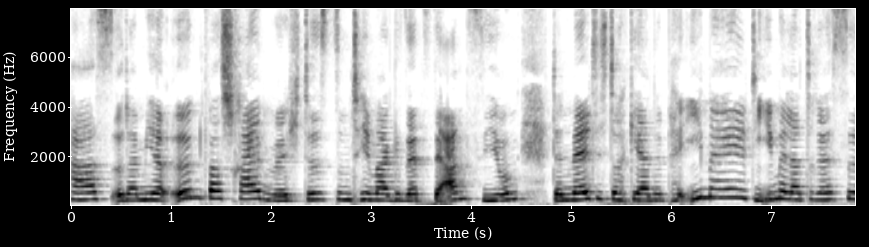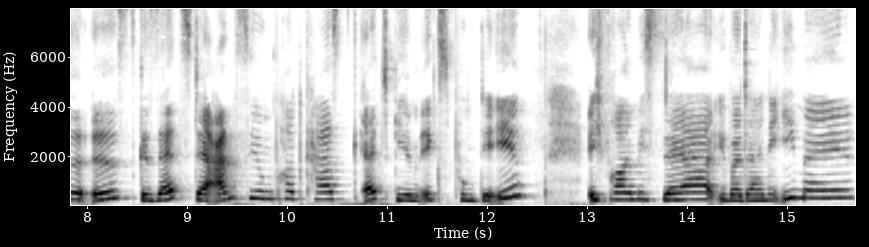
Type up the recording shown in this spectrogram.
hast oder mir irgendwas schreiben möchtest zum Thema Gesetz der Anziehung, dann melde dich doch gerne per E-Mail. Die E-Mail-Adresse ist gesetz der Anziehung Podcast at gmx.de. Ich freue mich sehr über deine E-Mail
